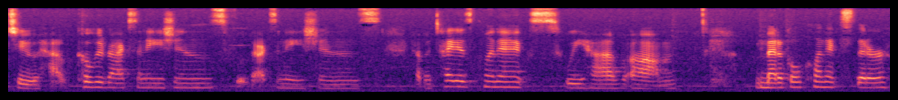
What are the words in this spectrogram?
to have COVID vaccinations, flu vaccinations, hepatitis clinics. We have um, medical clinics that are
